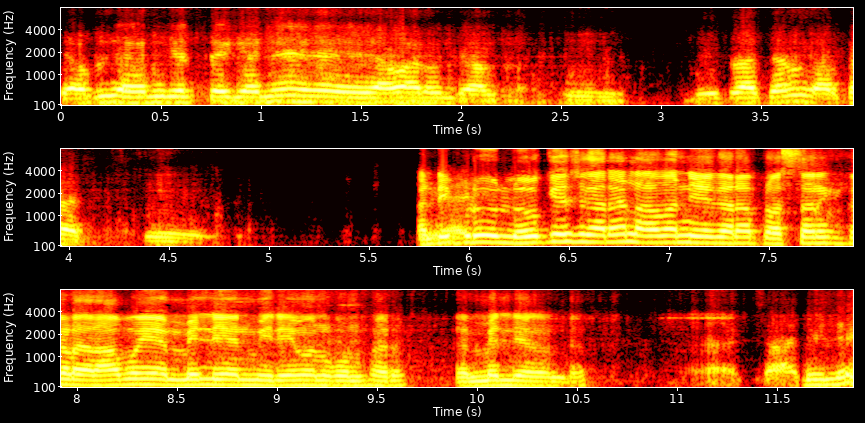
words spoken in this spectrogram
డబ్బులు ఎవరిని చెప్తే గానీ వ్యవహారం తేలుతాం మీ ప్రచారం వెళ్తారు అంటే ఇప్పుడు లోకేష్ గారా లావణ్య గారా? ప్రస్తుతానికి ఇక్కడ రాబోయే ఎమ్మెల్యే అని మీరు ఏమనుకుంటున్నారు? ఎమ్మెల్యే అంటే? వీళ్ళే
